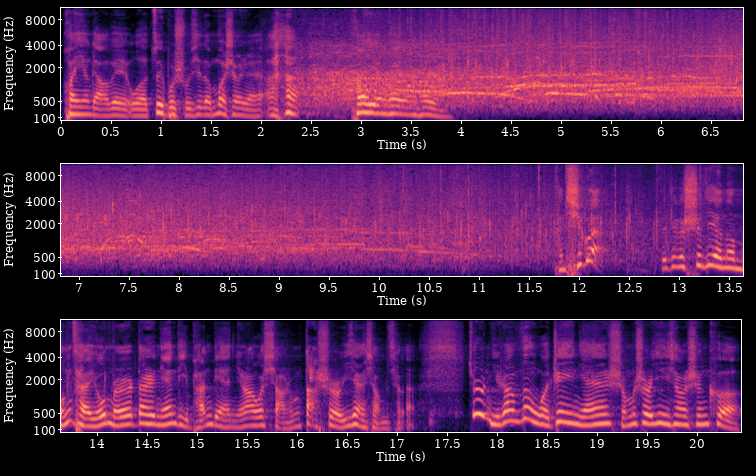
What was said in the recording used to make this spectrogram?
欢迎两位我最不熟悉的陌生人啊，欢迎欢迎欢迎。很奇怪，就这个世界呢，猛踩油门，但是年底盘点，你让我想什么大事儿，一件想不起来。就是你让问我这一年什么事儿印象深刻，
